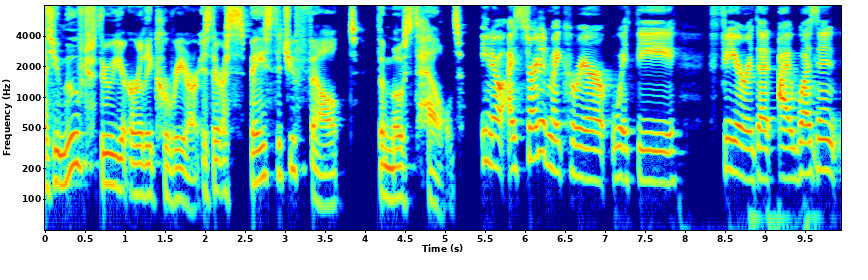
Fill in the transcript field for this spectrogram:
As you moved through your early career, is there a space that you felt the most held? You know, I started my career with the fear that I wasn't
